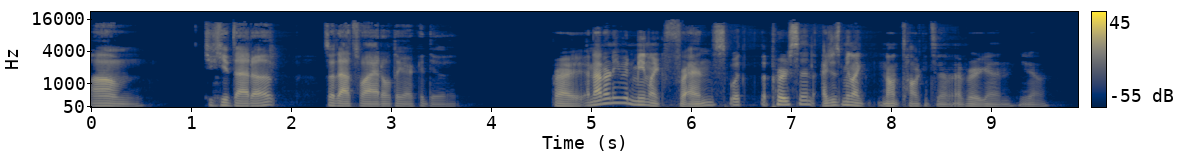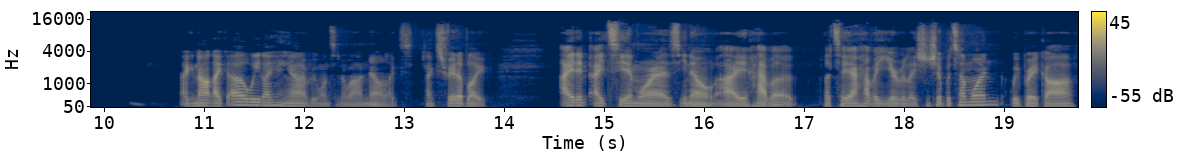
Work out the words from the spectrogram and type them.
um, to keep that up. So that's why I don't think I could do it. right. And I don't even mean like friends with the person. I just mean like not talking to them ever again, you know? Like not like, oh, we like hang out every once in a while. No, like like straight up like I'd I'd see it more as, you know, I have a let's say I have a year relationship with someone, we break off,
